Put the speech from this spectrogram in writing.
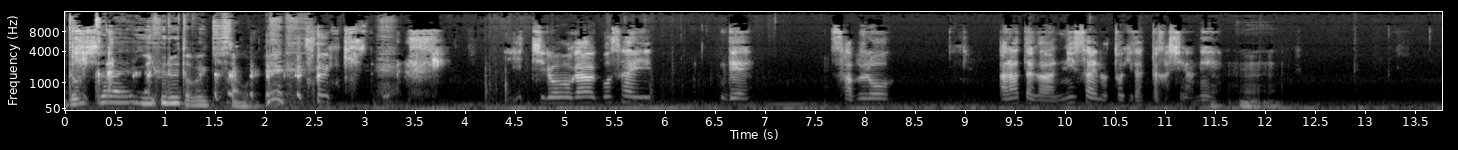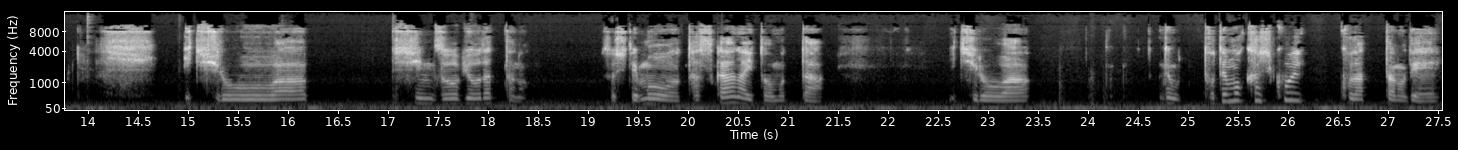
どっからインフルート分岐したんこれ？分岐した一郎が5歳で、三郎、あなたが2歳の時だったかしらね。うん。一郎は、心臓病だったの。そしてもう助からないと思った一郎は、でもとても賢い子だったので、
